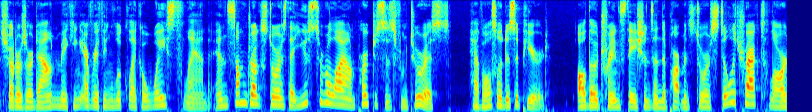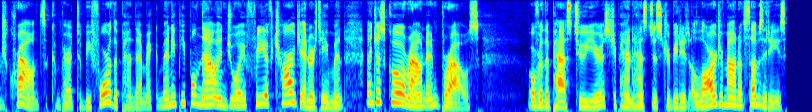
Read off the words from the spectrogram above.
Shutters are down, making everything look like a wasteland, and some drugstores that used to rely on purchases from tourists have also disappeared. Although train stations and department stores still attract large crowds compared to before the pandemic, many people now enjoy free of charge entertainment and just go around and browse. Over the past two years, Japan has distributed a large amount of subsidies,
